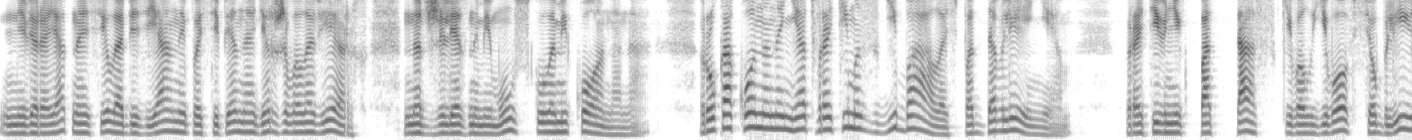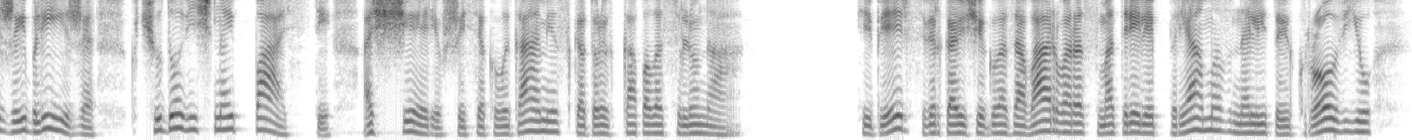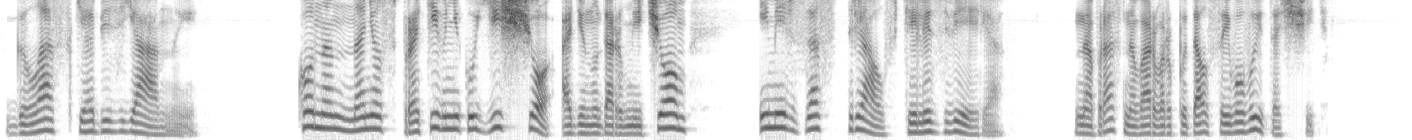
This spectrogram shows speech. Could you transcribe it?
Невероятная сила обезьяны постепенно одерживала верх над железными мускулами Конана. Рука Конана неотвратимо сгибалась под давлением — Противник подтаскивал его все ближе и ближе к чудовищной пасти, ощерившейся клыками, с которых капала слюна. Теперь сверкающие глаза варвара смотрели прямо в налитые кровью глазки обезьяны. Конан нанес противнику еще один удар мечом, и меч застрял в теле зверя. Напрасно варвар пытался его вытащить.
